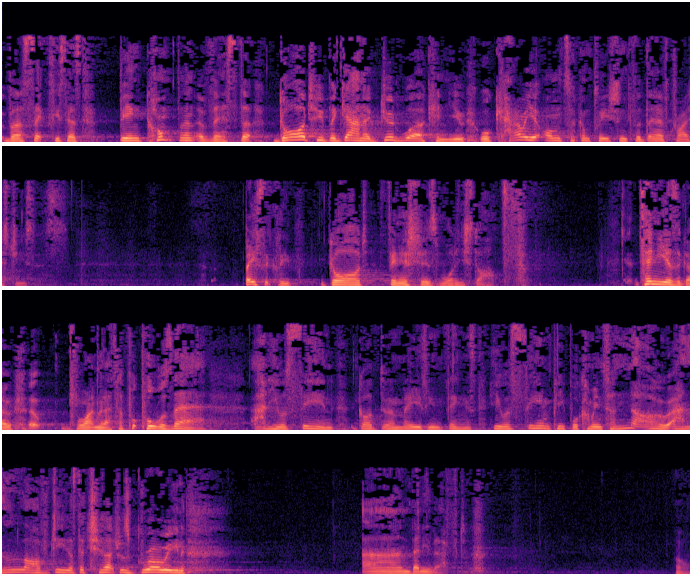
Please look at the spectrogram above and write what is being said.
Verse six, he says, being confident of this, that God who began a good work in you will carry it on to completion to the day of Christ Jesus. Basically, God finishes what he starts. Ten years ago, uh, before writing the letter, Paul was there and he was seeing God do amazing things. He was seeing people coming to know and love Jesus. The church was growing. And then he left. Oh.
